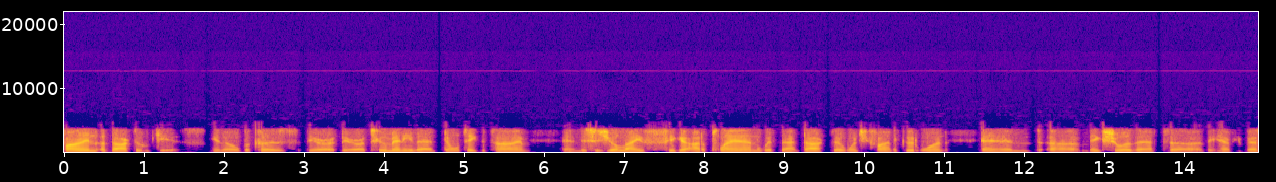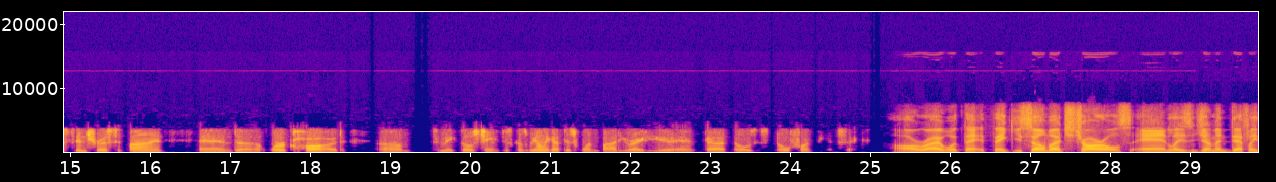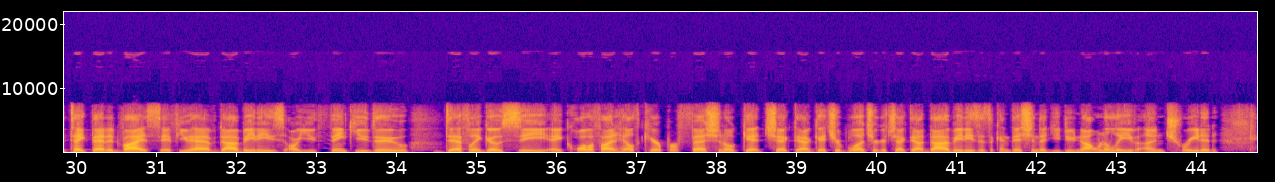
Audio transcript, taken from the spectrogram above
Find a doctor who cares, you know, because there are, there are too many that don't take the time and this is your life. Figure out a plan with that doctor once you find a good one, and uh, make sure that uh, they have your best interest in mind, and uh, work hard um, to make those changes. Because we only got this one body right here, and God knows it's no fun being sick. All right. Well, th- thank you so much, Charles. And ladies and gentlemen, definitely take that advice. If you have diabetes or you think you do, definitely go see a qualified healthcare professional. Get checked out. Get your blood sugar checked out. Diabetes is a condition that you do not want to leave untreated.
